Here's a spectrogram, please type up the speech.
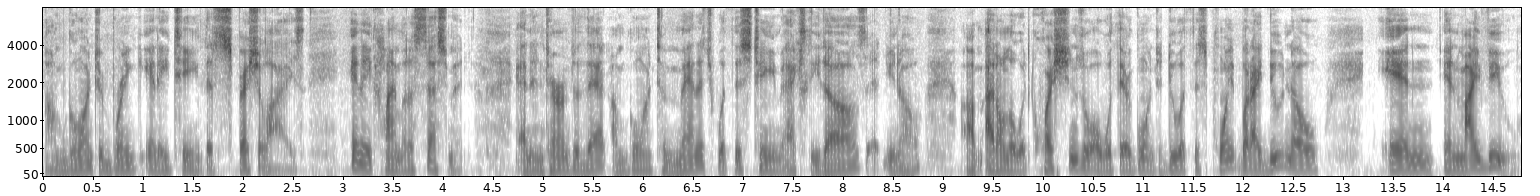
I'm going to bring in a team that specializes in a climate assessment. And in terms of that, I'm going to manage what this team actually does. You know, um, I don't know what questions or what they're going to do at this point, but I do know, in in my view,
